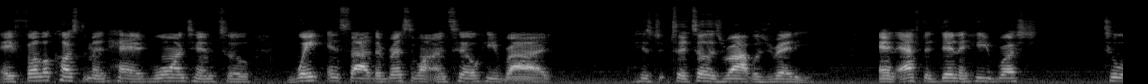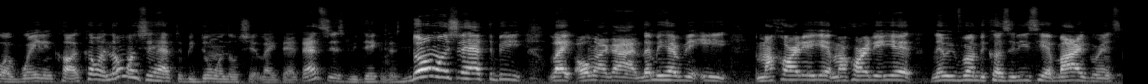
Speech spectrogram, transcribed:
A fellow customer had warned him to wait inside the restaurant until he ride his until his ride was ready. And after dinner, he rushed to a waiting car. Come on, no one should have to be doing no shit like that. That's just ridiculous. No one should have to be like, oh my god, let me have you eat. My car there yet? My car there yet? Let me run because of these here migrants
